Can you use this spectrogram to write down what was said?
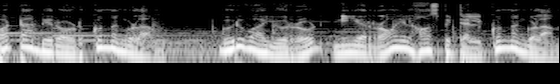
Pattambi road Kunnamkulam. Guruvayur road near royal hospital Kunnamkulam.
